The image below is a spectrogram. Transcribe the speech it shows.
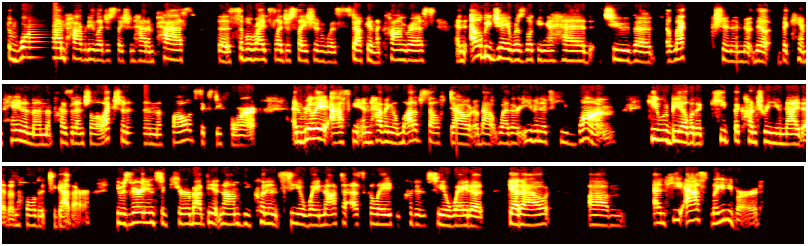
The war on poverty legislation hadn't passed. The civil rights legislation was stuck in the Congress, and LBJ was looking ahead to the election and the, the campaign and then the presidential election in the fall of 64 and really asking and having a lot of self-doubt about whether even if he won, he would be able to keep the country united and hold it together. He was very insecure about Vietnam. He couldn't see a way not to escalate. He couldn't see a way to get out. Um, and he asked Lady Bird,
